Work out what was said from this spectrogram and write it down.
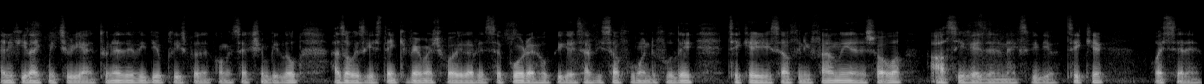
And if you'd like me to react to another video, please put in the comment section below. As always, guys, thank you very much for your love and support. I hope you guys have yourself a wonderful day. Take care of yourself and your family. And inshallah, I'll see you guys in the next video. Take care. Wassalam.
